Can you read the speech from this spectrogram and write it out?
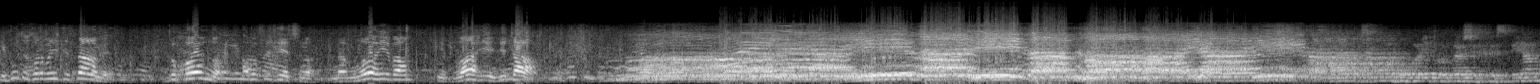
і бути зорваніті з нами духовно або фізично. На многі вам і благі літа. Слава говорить про перших християн,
